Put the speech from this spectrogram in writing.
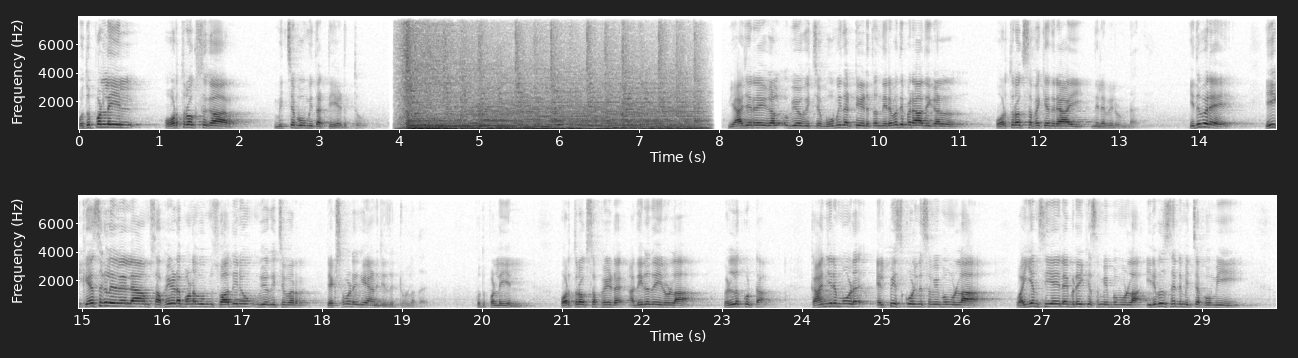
പുതുപ്പള്ളിയിൽ ഓർത്തഡോക്സുകാർ മിച്ചഭൂമി തട്ടിയെടുത്തു. വ്യാജരേഖകൾ ഉപയോഗിച്ച് ഭൂമി തട്ടിയെടുത്ത നിരവധി പരാതികൾ ഓർത്തഡോക്സ് സഭയ്ക്കെതിരായി നിലവിലുണ്ട്. ഇതുവരെ ഈ കേസുകളിലെല്ലാം സഭയുടെ പണവും സ്വാധീനവും ഉപയോഗിച്ചവർ രക്ഷപ്പെടുകയാണ് ചെയ്തിട്ടുള്ളത്. പുതുപ്പള്ളിയിൽ ഓർത്തഡോക്സ് സഭയുടെ അധീനതയിലുള്ള വെള്ളക്കുട്ട കാഞ്ഞിരമോട് എൽ പി സ്കൂളിന് സമീപമുള്ള വൈ എം സി ഐ ലൈബ്രറിക്ക് സമീപമുള്ള ഇരുപത് സെന്റ് മിച്ച ഭൂമി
